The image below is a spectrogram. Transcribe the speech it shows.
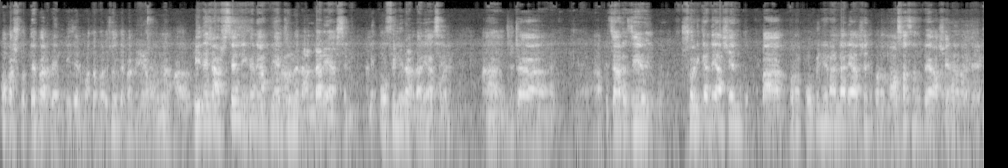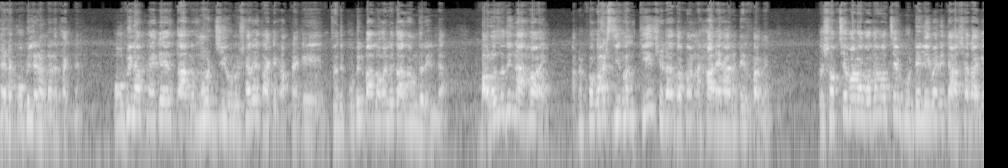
প্রকাশ করতে পারবেন নিজের মতো করে চলতে পারবেন এরকম না। বিদেশ আসছেন এখানে আপনি একজনের আন্ডারে আছেন মানে কফিলের আন্ডারে আছেন। যেটা আপনি যার যে শরিকাতে আসেন বা কোনো কপিলের আন্ডারে আসেন, কোনো মহাসাসে আসেন, এটা কপিলের আন্ডারে থাকবেন। কপিল আপনাকে তার মর্জি অনুসারে তাকে আপনাকে যদি কপিল ভালো হলে তো আলহামদুলিল্লাহ। ভালো যদি না হয়, আপনার প্রবাস জীবন কি সেটা তখন হারে হারে টের পাবেন। তো সবচেয়ে বড় কথা হচ্ছে ফুড ডেলিভারিতে আসার আগে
